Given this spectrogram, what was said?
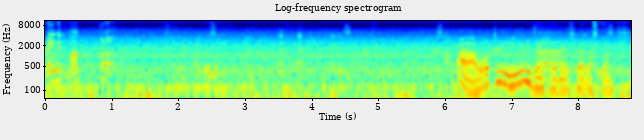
Rainik Wamp. Ah lá, o outro menino ele vem pelo menos cuidar das plantas.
